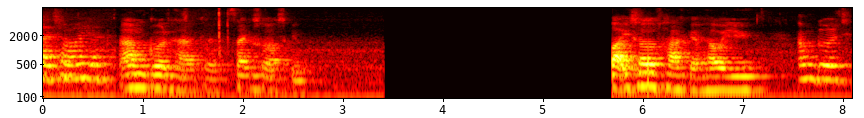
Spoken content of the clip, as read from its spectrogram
Hi, how are you? I'm good, hacker. Thanks for asking. About yourself, hacker, how are you? I'm good.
